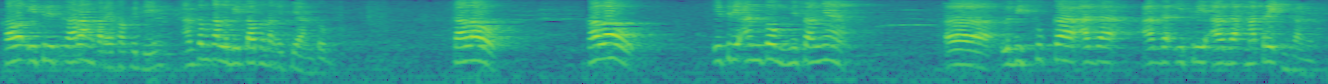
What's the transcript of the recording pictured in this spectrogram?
Kalau istri sekarang para fakidin, antum kan lebih tahu tentang istri antum. Kalau kalau istri antum misalnya uh, lebih suka agak agak istri agak matri misalnya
